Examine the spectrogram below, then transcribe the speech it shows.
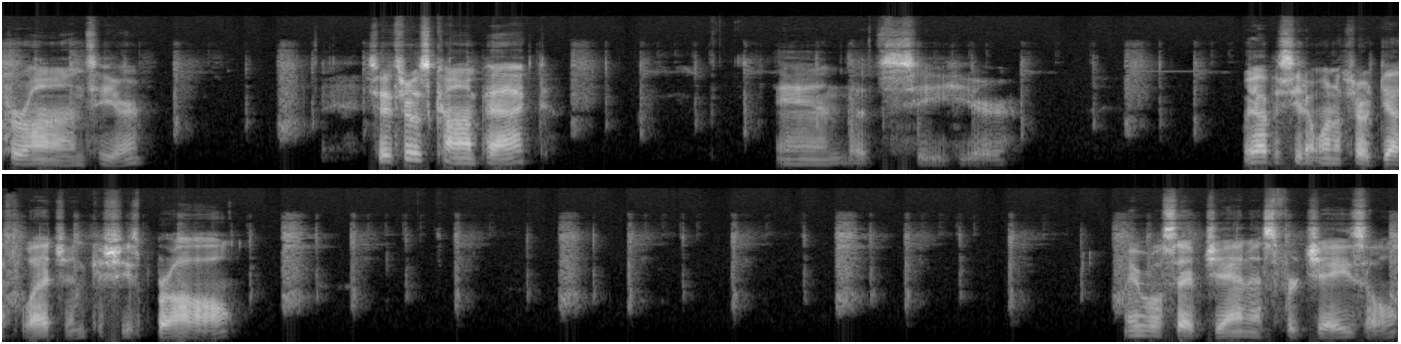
Pirans here. So he throws compact. And let's see here. We obviously don't want to throw Death Legend because she's Brawl. Maybe we'll save Janice for Jazel.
